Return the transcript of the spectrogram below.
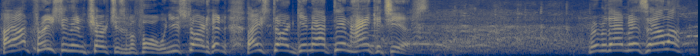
Hey, I've preached in them churches before. When you start hitting, they start getting out them handkerchiefs. Remember that, Miss Ella?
